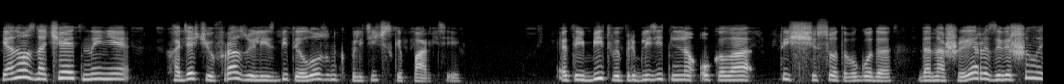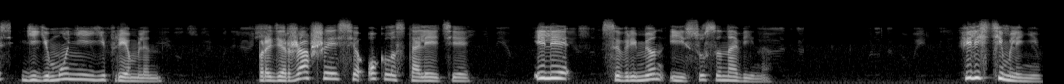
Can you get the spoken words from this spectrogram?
и оно означает ныне ходячую фразу или избитый лозунг политической партии. Этой битвы приблизительно около 1100 года до нашей эры завершилась гегемония ефремлян. Продержавшаяся около столетия, или со времен Иисуса Новина. Филистимляне.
